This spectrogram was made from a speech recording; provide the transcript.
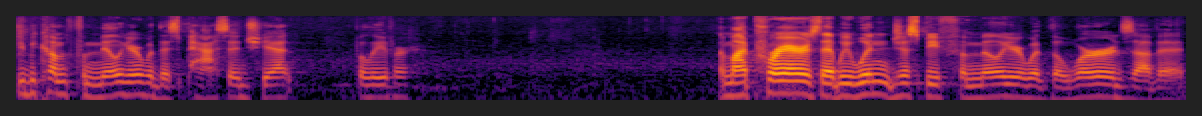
you become familiar with this passage yet, believer? And my prayer is that we wouldn't just be familiar with the words of it,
